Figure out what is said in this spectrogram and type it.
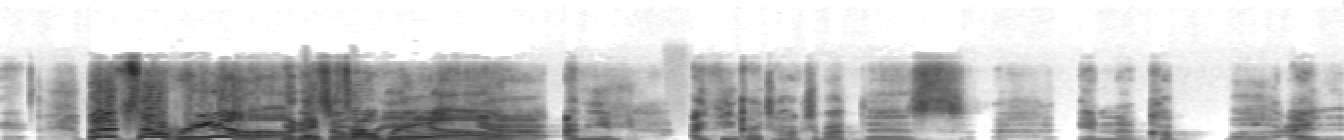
But it's so real. but it's, so, real. real. Yeah, I mean, I think I talked about this in a couple. I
